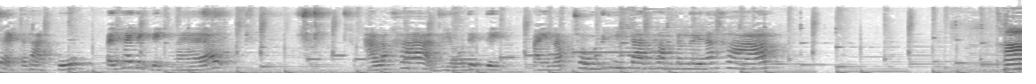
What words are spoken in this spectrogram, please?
แจกกระดาษคุกไปให้เด็กๆแล้วเอาละค่ะ เดี๋ยวเด็กๆ ไปรับชมวิธีการทำกันเลยนะคะ ค่ะ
